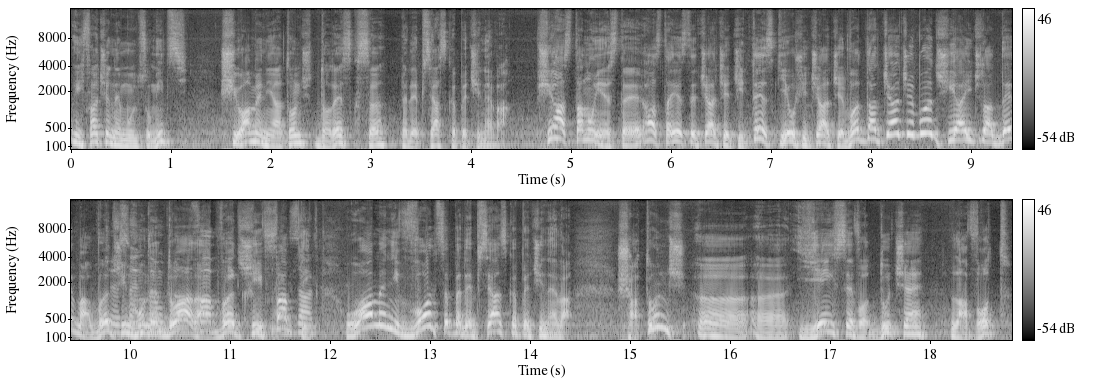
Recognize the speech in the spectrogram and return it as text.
îi face nemulțumiți și oamenii atunci doresc să pedepsească pe cineva. Și asta nu este, asta este ceea ce citesc eu și ceea ce văd, dar ceea ce văd și aici la Deva, văd ce și în Hunedoara, văd și faptic. Exact. Oamenii vor să pedepsească pe cineva. Și atunci uh, uh, ei se vor duce la vot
